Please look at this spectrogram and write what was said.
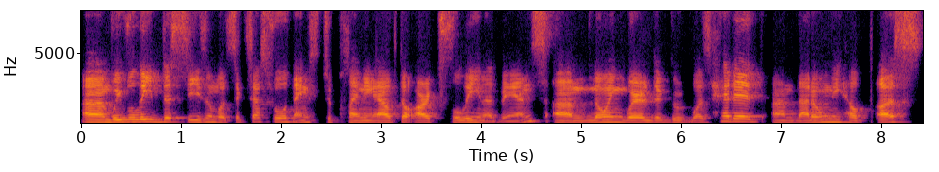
Um, we believe this season was successful thanks to planning out the arc fully in advance. Um, knowing where the group was headed um, not only helped us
